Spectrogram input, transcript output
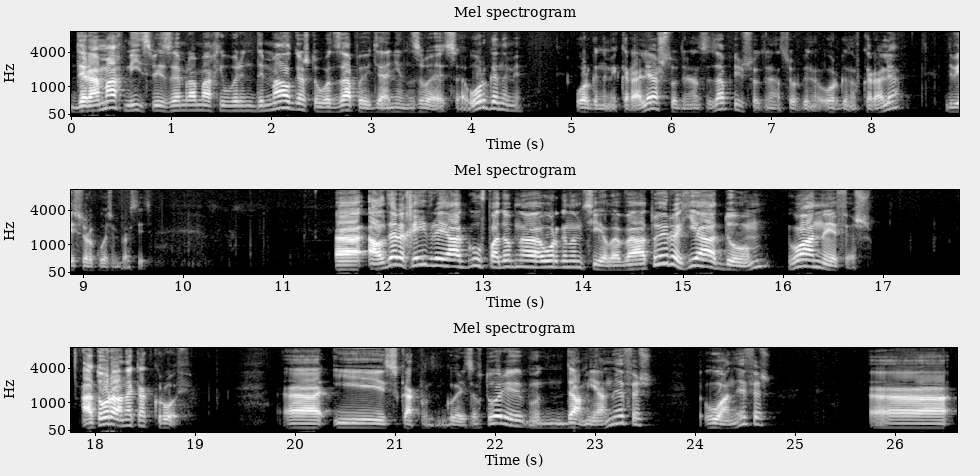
Дерамах, митсвей, земрамах и варендемалга, что вот заповеди, они называются органами, органами короля, 112 заповедей, 113 органов, органов короля, 248, простите. А, Алдера хейврей агув, подобно органам тела. Ваатойра гиадом гуанефеш. А Тора, она как кровь. А, и, как говорится в Торе, дам я нефеш, уанефеш. А,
